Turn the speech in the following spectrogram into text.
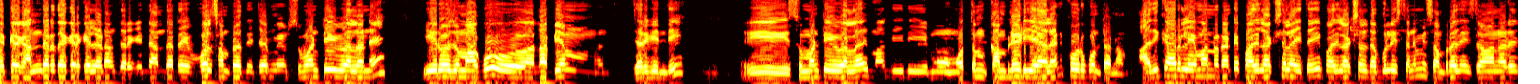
దగ్గరికి అందరి దగ్గరికి వెళ్ళడం జరిగింది. అందరితో ఇవ్వాలి సంప్రదించారు మేము సుమన్ టీవీ వల్లనే ఈ రోజు మాకు లభ్యం జరిగింది. ఈ సుమన్ టీవీ వల్ల మాకు ఇది మొత్తం కంప్లీట్ చేయాలని కోరుకుంటున్నాం. అధికారులు ఏమన్నారంటే పది లక్షలు అవుతాయి పది లక్షలు డబ్బులు ఇస్తేనే మేము సంప్రదించడం అనేది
